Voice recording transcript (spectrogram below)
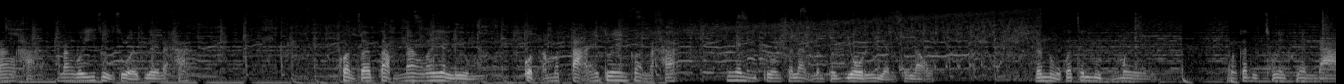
นั่งค่ะ นั่งเก็ยี่สวยๆเลยนะคะ ก่อนจะจับนั่งก็อย่าลืมกดอมตะให้ตัวเองก่อนนะคะไม่งั้นอีโจรสลัดมันจะโยนเหรียญใส่เรา แล้วหนูก็จะหลุดมือ มันก็จะช่วยเพื่อนได้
